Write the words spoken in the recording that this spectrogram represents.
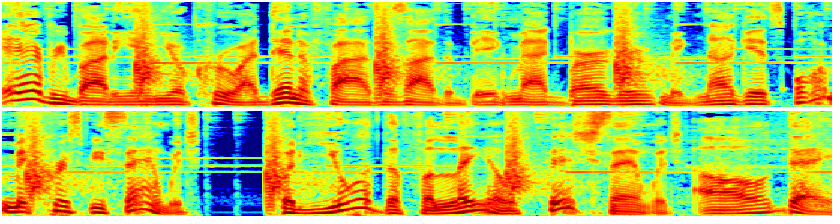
Everybody in your crew identifies as either Big Mac Burger, McNuggets, or McCrispy Sandwich. But you're the filet o fish Sandwich all day.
